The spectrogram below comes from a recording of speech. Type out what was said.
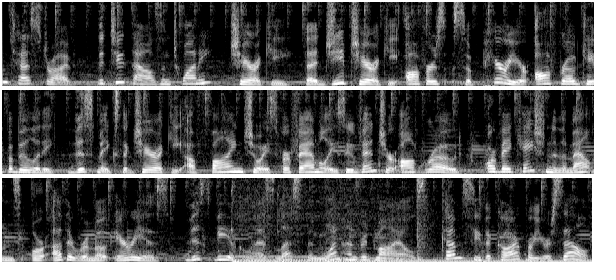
Come test drive the 2020 Cherokee. The Jeep Cherokee offers superior off-road capability. This makes the Cherokee a fine choice for families who venture off-road or vacation in the mountains or other remote areas. This vehicle has less than 100 miles. Come see the car for yourself.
